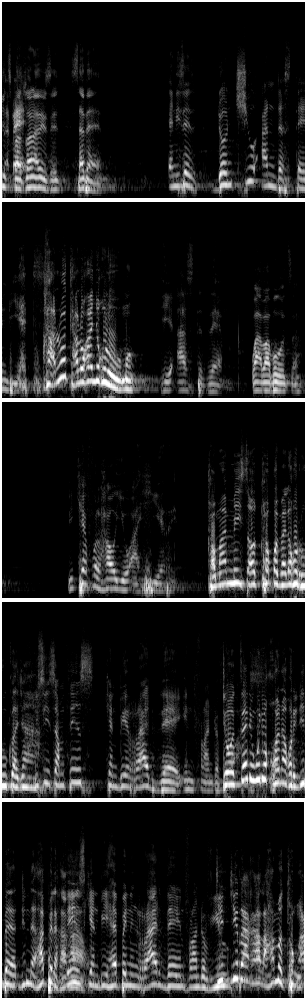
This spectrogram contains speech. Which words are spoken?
It's Seven. Batswana they say 7. And he says, Don't you understand yet? Ga lo tlhaloganye gore. He asked them. Wa ba botsa. Be careful how you are hearing. tlhomamisa o tlhokomele gore o utlwa You jang see, some things can be right there in front of you. tse dingwe di kgona gore di be di nne gapele ga Things can be happening right there in front of you, diragala ga matlhong a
